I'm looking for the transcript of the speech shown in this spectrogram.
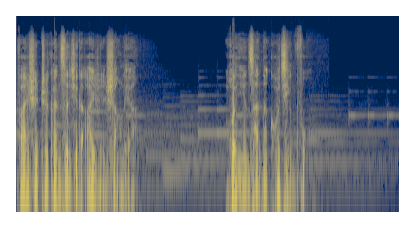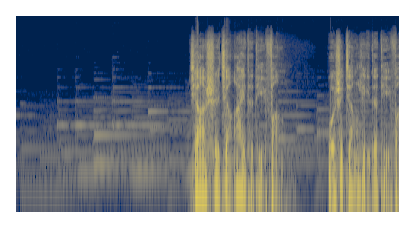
凡事只跟自己的爱人商量。婚姻才能够幸福。家是讲爱的地方，不是讲理的地方。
